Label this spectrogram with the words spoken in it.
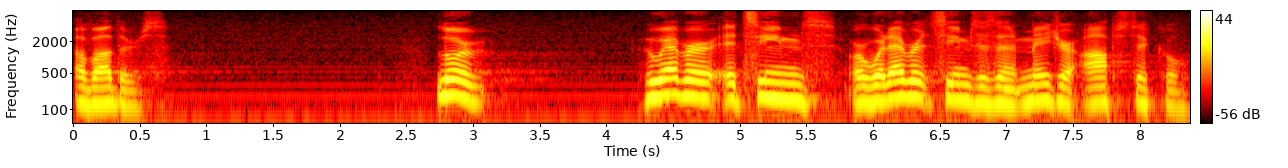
of others. Lord, whoever it seems or whatever it seems is a major obstacle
